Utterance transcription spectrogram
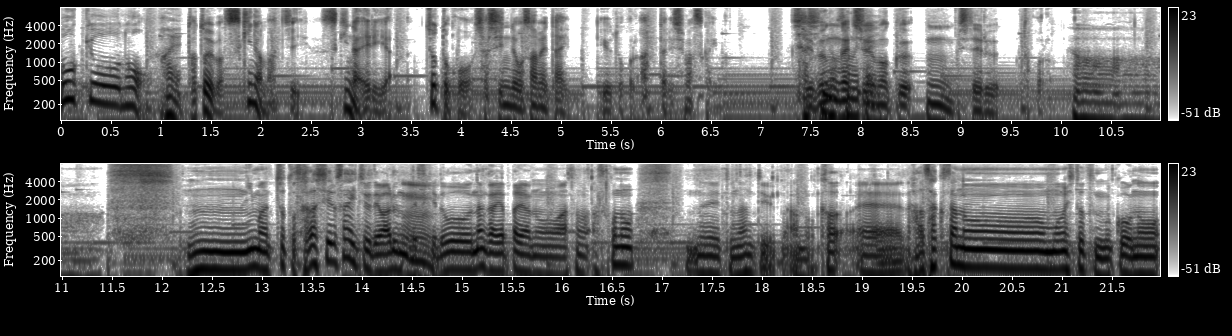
東京のはい。例えば好きな街好きなエリアちょっとこう写真で収めたいっていうところあったりしますか今？自分が注目、うん、してるところ。あー。うーん今ちょっと探してる最中ではあるんですけど、なんかやっぱりあのあそのあそこのえっ、となんていうあのか、えー浅草のもう一つ向こうの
